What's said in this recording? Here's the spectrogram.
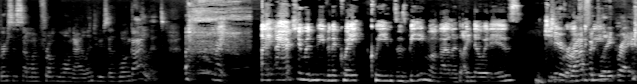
versus someone from Long Island who says Long Island. Right. I, I actually wouldn't even equate Queens as being Long Island. I know it is geographically, Geographically, right?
